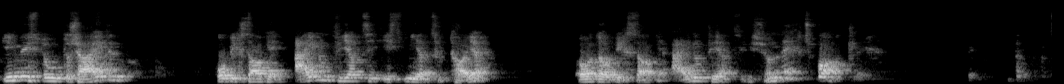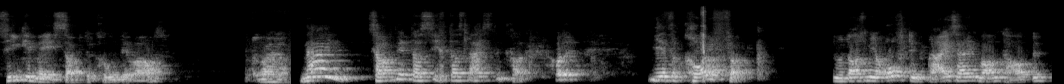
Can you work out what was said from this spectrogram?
Ihr müsst unterscheiden, ob ich sage, 41 ist mir zu teuer oder ob ich sage, 41 ist schon recht sportlich. Sinngemäß sagt der Kunde was? Ja. Nein, sag mir, dass ich das leisten kann. Oder wir Verkäufer, nur dass wir oft den Preiseinwand haben,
